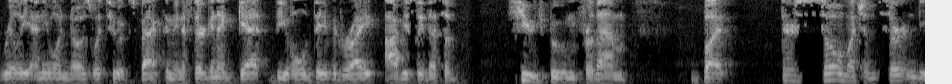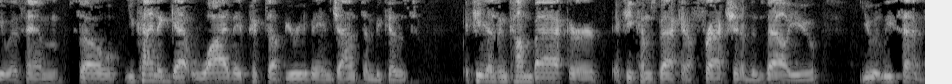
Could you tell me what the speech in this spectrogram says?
really anyone knows what to expect. I mean, if they're going to get the old David Wright, obviously that's a huge boom for them. But there's so much uncertainty with him, so you kind of get why they picked up Uribe and Johnson because if he doesn't come back, or if he comes back at a fraction of his value, you at least have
